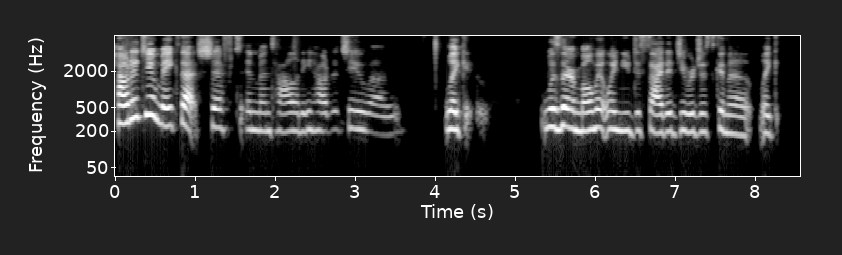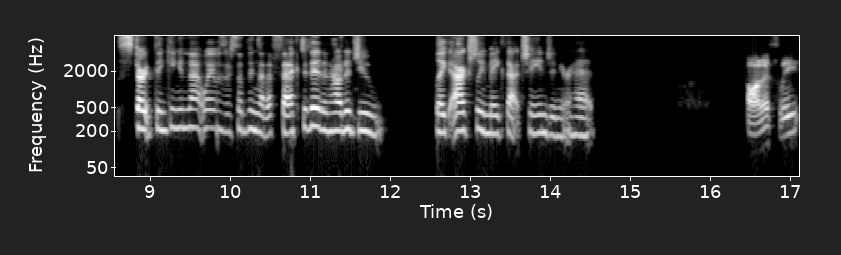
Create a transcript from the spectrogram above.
How did you make that shift in mentality? How did you um like was there a moment when you decided you were just going to like start thinking in that way? Was there something that affected it and how did you like actually make that change in your head? Honestly,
